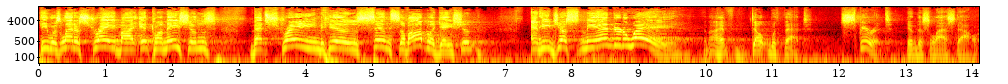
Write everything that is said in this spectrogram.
He was led astray by inclinations that strained his sense of obligation, and he just meandered away. And I have dealt with that spirit in this last hour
